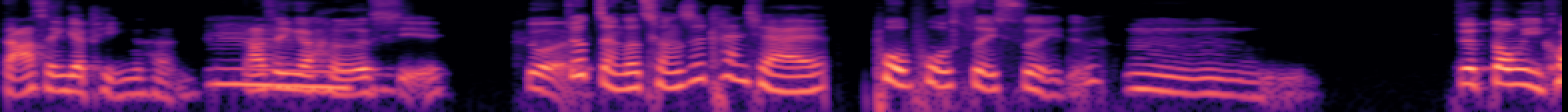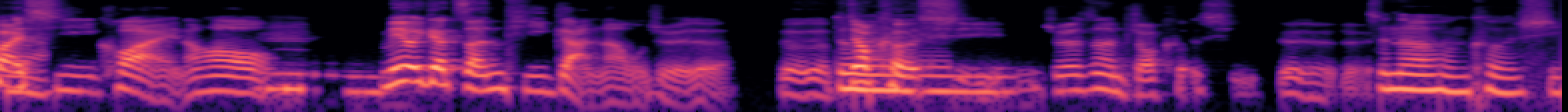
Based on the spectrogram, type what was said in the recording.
达成一个平衡，达成一个和谐。对，就整个城市看起来破破碎碎的。嗯嗯。就东一块西一块，然后没有一个整体感啊，我觉得，对对，比较可惜，觉得真的比较可惜，对对对，真的很可惜。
